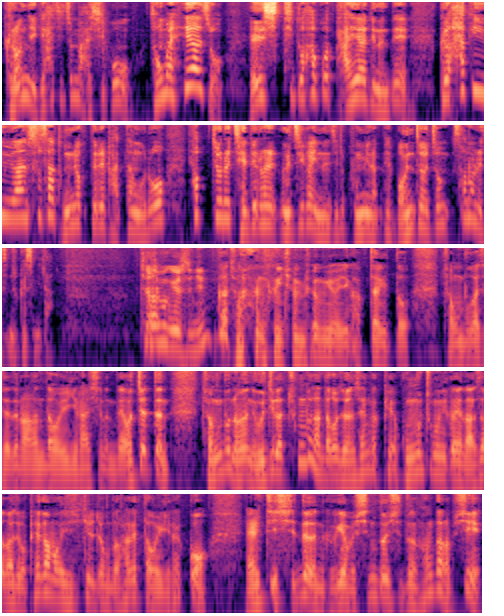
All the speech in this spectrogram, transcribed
그런 얘기 하지 좀 마시고 정말 해야죠. LCT도 하고 다 해야 되는데 그 하기 위한 수사 동력들을 바탕으로 협조를 제대로 할 의지가 있는지를 국민 앞에 먼저 좀 선언했으면 좋겠습니다. 최지문 교수님? 그러니까 저는 김병미 의원이 갑자기 또 정부가 제대로 안 한다고 얘기를 하시는데 어쨌든 정부는 의지가 충분한다고 저는 생각해요. 국무총리까지 나서가지고 폐가망신 시킬 정도로 하겠다고 얘기를 했고 LTC든 그게 뭐 신도시든 상관없이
